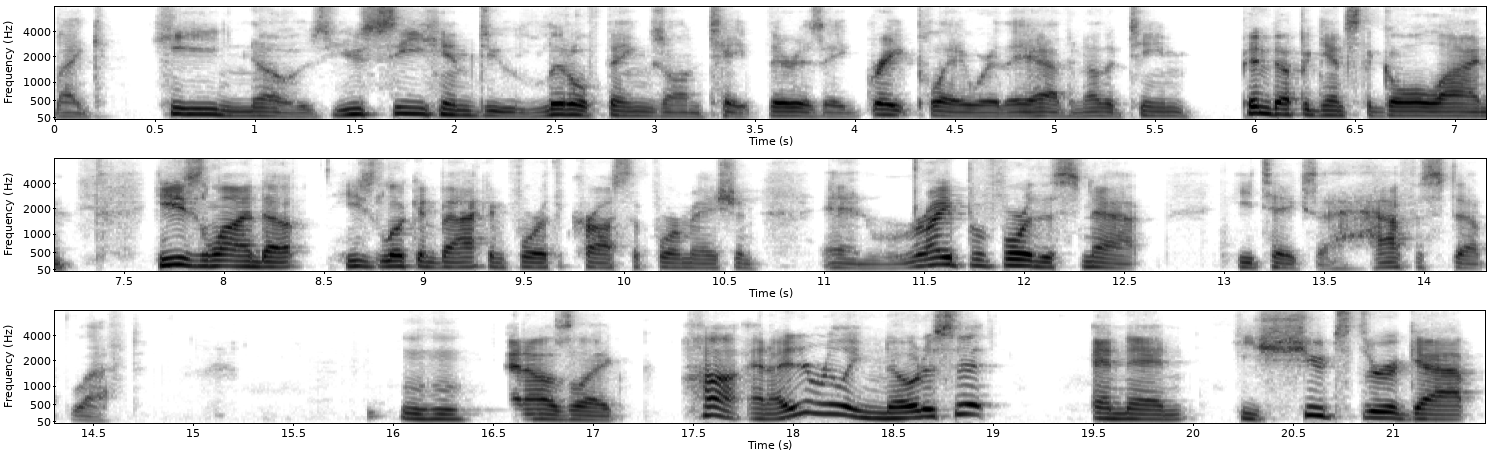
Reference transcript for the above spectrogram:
Like he knows. You see him do little things on tape. There is a great play where they have another team pinned up against the goal line. He's lined up. He's looking back and forth across the formation. And right before the snap, he takes a half a step left. hmm And I was like, huh. And I didn't really notice it. And then he shoots through a gap,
